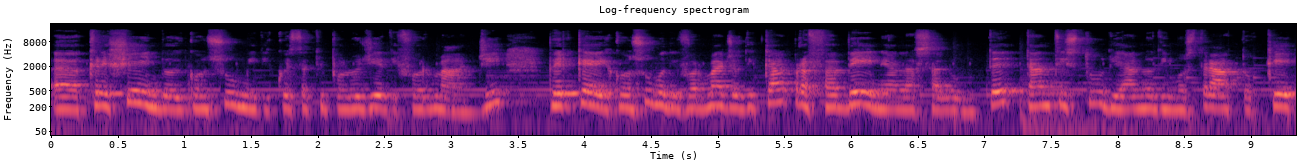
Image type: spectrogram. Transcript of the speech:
eh, crescendo i consumi di questa tipologia di formaggi perché il consumo di formaggio di capra fa bene alla salute. Tanti studi hanno hanno dimostrato che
